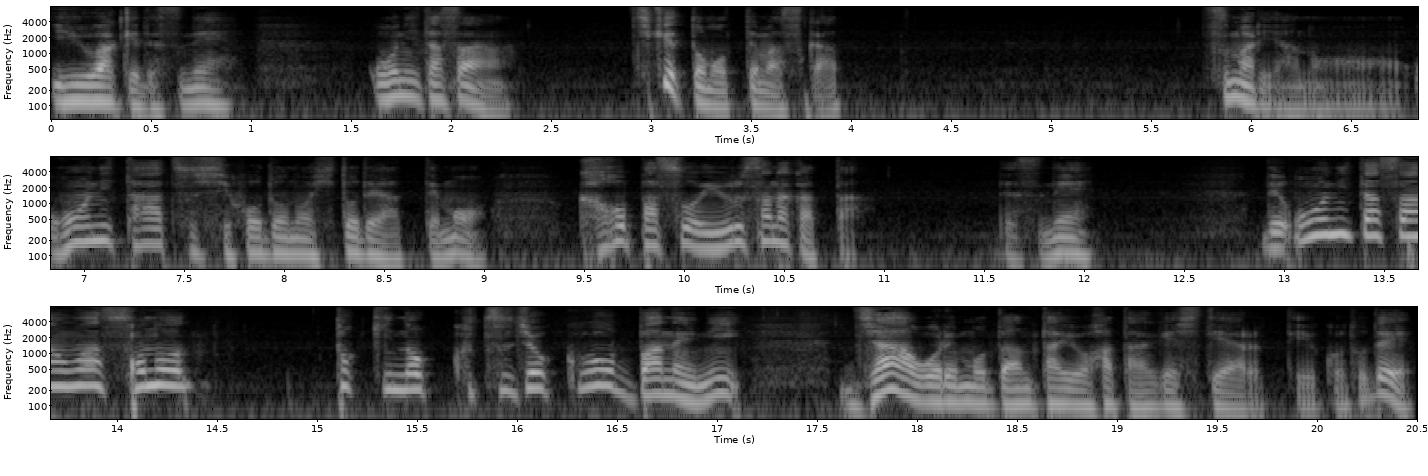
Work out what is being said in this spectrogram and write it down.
言うわけですね。大仁田さんチケット持ってますか？つまりあの大仁田敦ほどの人であっても顔パスを許さなかったですね。で大仁田さんはその時の屈辱をバネにじゃあ俺も団体を旗揚げしてやるっていうことで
